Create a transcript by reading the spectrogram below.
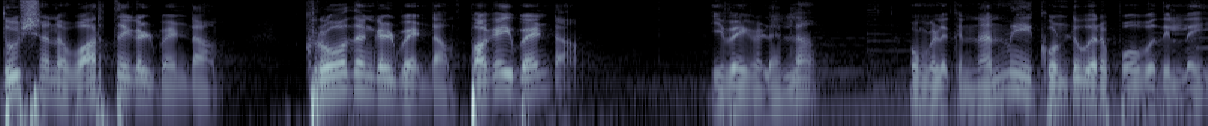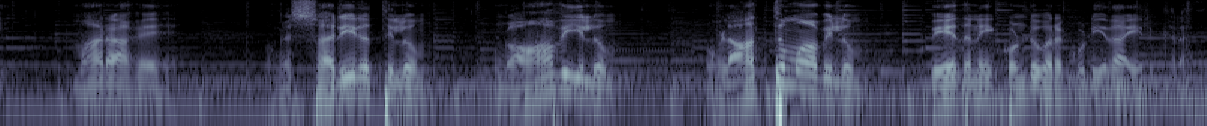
தூஷண வார்த்தைகள் வேண்டாம் குரோதங்கள் வேண்டாம் பகை வேண்டாம். இவைகள் எல்லாம் உங்களுக்கு நன்மையை கொண்டு வர போவதில்லை. மாறாக உங்கள் சரீரத்திலும் உங்கள் ஆவியிலும் உங்கள் ஆத்மாவிலும் வேதனை கொண்டு வரக்கூடியதாக இருக்கிறது.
